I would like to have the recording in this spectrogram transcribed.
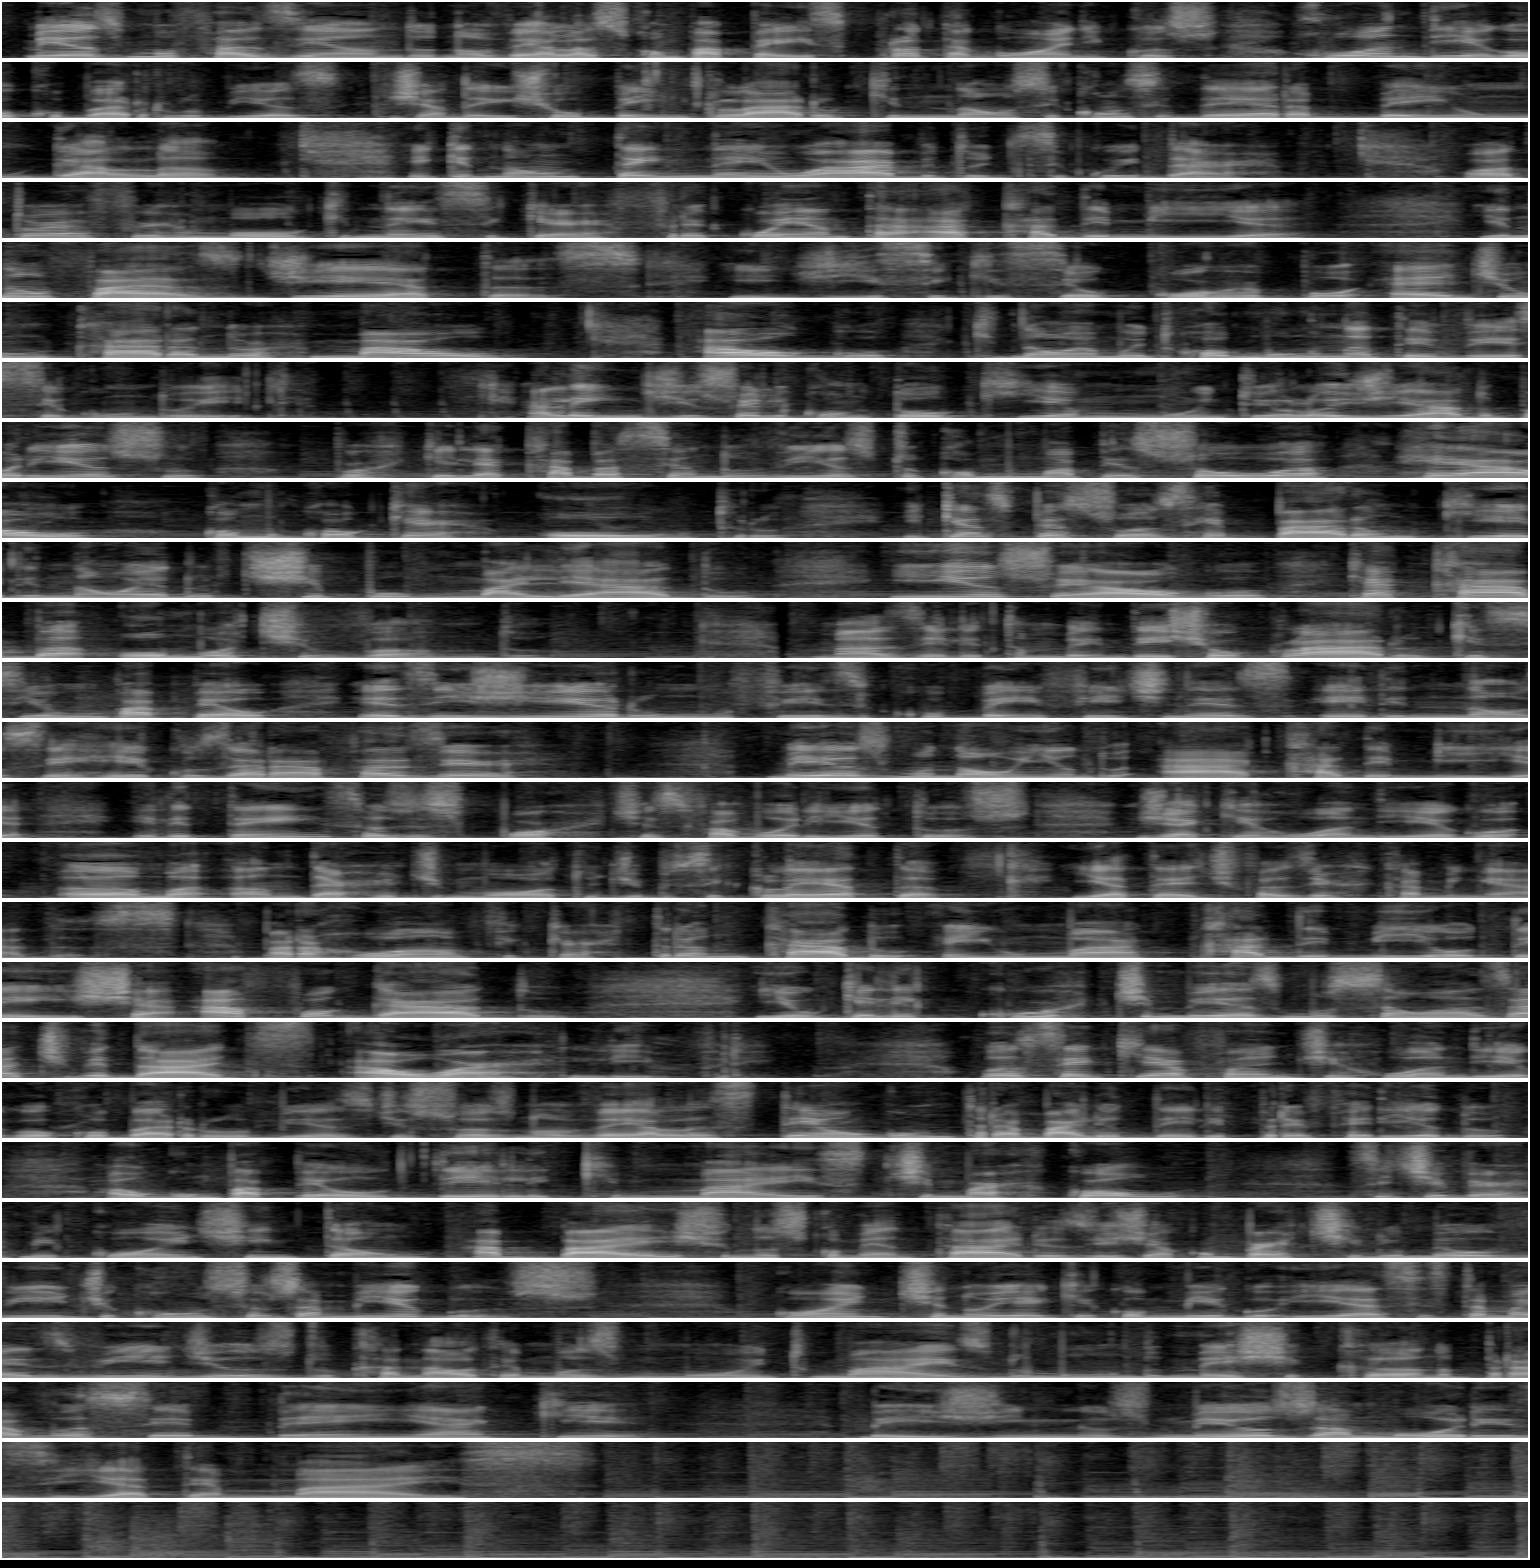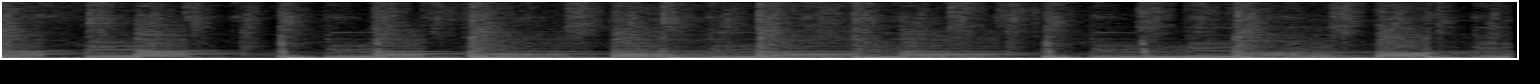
Mesmo fazendo novelas com papéis protagônicos, Juan Diego Covarrubias já deixou bem claro que não se considera bem um galã e que não tem nem o hábito de se cuidar. O ator afirmou que nem sequer frequenta a academia e não faz dietas e disse que seu corpo é de um cara normal, algo que não é muito comum na TV, segundo ele. Além disso, ele contou que é muito elogiado por isso, porque ele acaba sendo visto como uma pessoa real, como qualquer outro, e que as pessoas reparam que ele não é do tipo malhado, e isso é algo que acaba o motivando. Mas ele também deixou claro que se um papel exigir um físico bem fitness, ele não se recusará a fazer. Mesmo não indo à academia, ele tem seus esportes favoritos, já que Juan Diego ama andar de moto, de bicicleta e até de fazer caminhadas. Para Juan, ficar trancado em uma academia o deixa afogado, e o que ele curte mesmo são as atividades ao ar livre. Você que é fã de Juan Diego Covarrubias, de suas novelas, tem algum trabalho dele preferido? Algum papel dele que mais te marcou? Se tiver, me conte então abaixo nos comentários e já compartilhe o meu vídeo com os seus amigos. Continue aqui comigo e assista mais vídeos do canal. Temos muito mais do mundo mexicano para você bem aqui. Beijinhos, meus amores, e até mais.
